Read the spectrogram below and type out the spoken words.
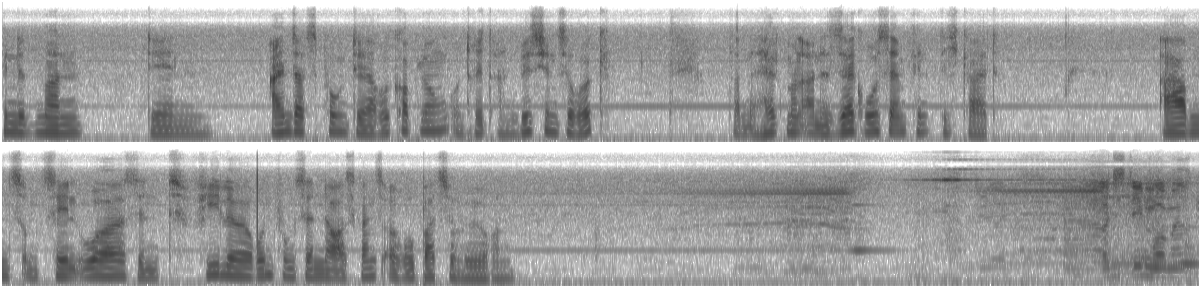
Findet man den Einsatzpunkt der Rückkopplung und dreht ein bisschen zurück, dann erhält man eine sehr große Empfindlichkeit. Abends um 10 Uhr sind viele Rundfunksender aus ganz Europa zu hören. Moment.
